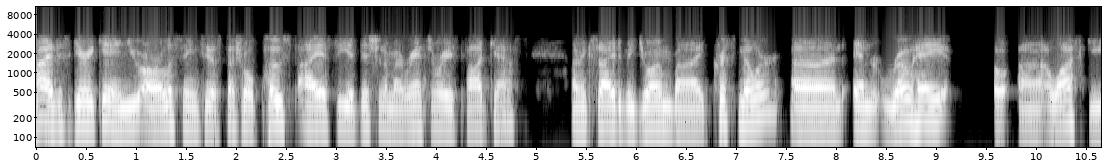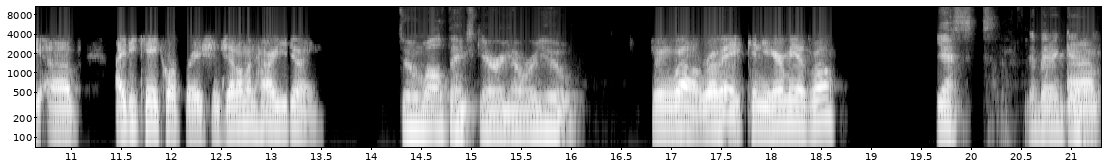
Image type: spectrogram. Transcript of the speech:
Hi, this is Gary Kayye, and you are listening to a special post ISE edition of my Rants and Raves podcast. I'm excited to be joined by Chris Miller uh, and, and Ryohei uh, Iwasaki of IDK Corporation. Gentlemen, how are you doing? Doing well, thanks, Gary. How are you? Doing well. Ryohei, can you hear me as well? Yes, very good. Um,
